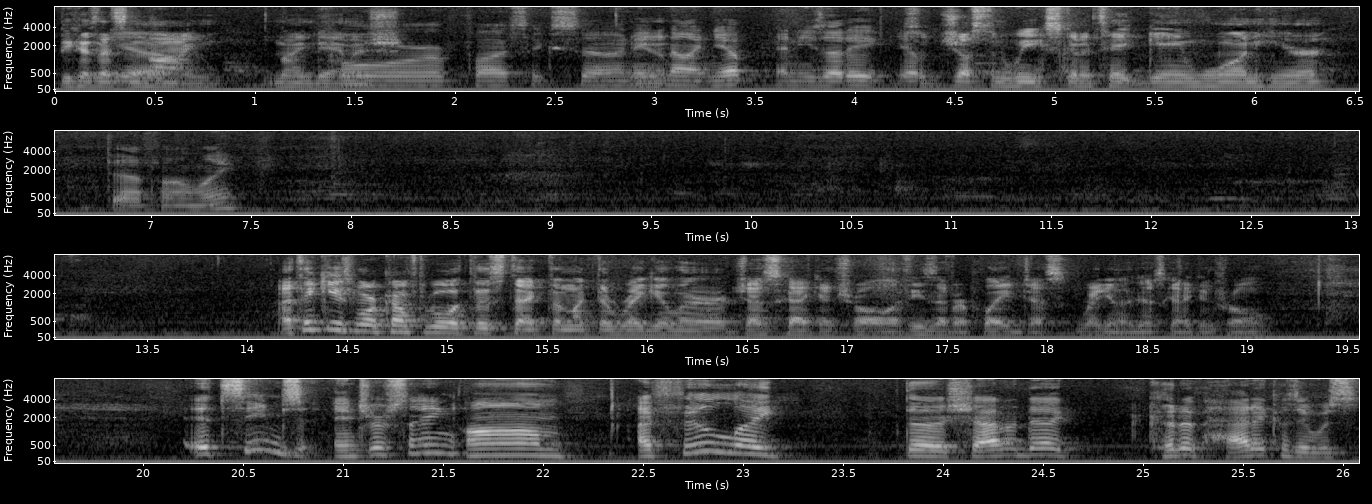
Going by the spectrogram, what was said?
Because that's Yeah. nine, nine damage. Four, five, six, seven, eight, Yep. nine. Yep, and he's at eight. Yep, So Justin Weeks gonna take game one here. definitely. I think he's more comfortable with this deck than like the regular Jeskai control. If he's ever played just regular Jeskai control. It seems interesting. Um, I feel like the shadow deck could have had it because it was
